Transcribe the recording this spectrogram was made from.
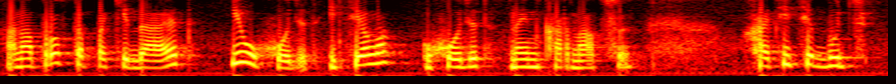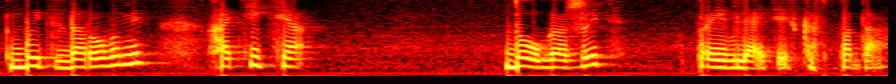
она просто покидает и уходит. И тело уходит на инкарнацию. Хотите быть, быть здоровыми, хотите долго жить, проявляйтесь, господа.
